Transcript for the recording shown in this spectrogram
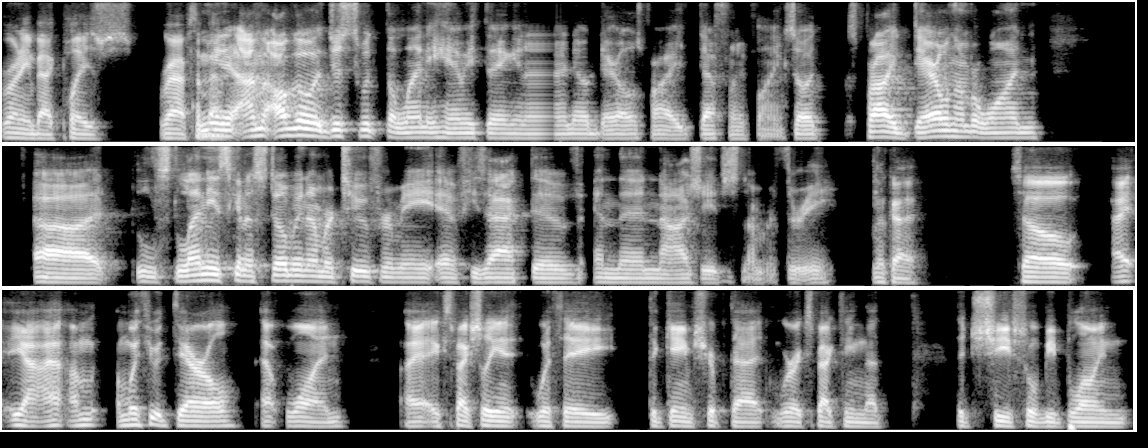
running back plays right I mean. I'm I'll go just with the Lenny Hammy thing, and I know Darrel's probably definitely playing. So it's probably Darrel number one. Uh, Lenny's gonna still be number two for me if he's active, and then Najee just number three. Okay. So I yeah, I, I'm I'm with you with Darrel at one. I especially with a the game script that we're expecting that the Chiefs will be blowing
